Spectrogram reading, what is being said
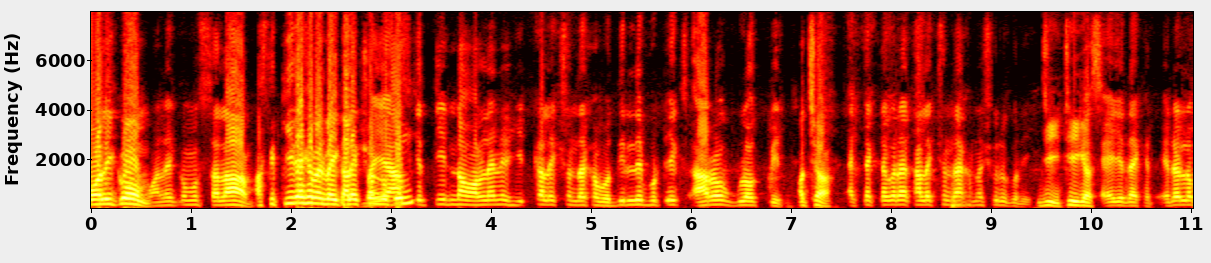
ওয়ালাইকুম ওয়ালাইকুম আসসালাম আজকে কি দেখাবেন ভাই? কালেকশন নতুন? আজকে তিনটা অনলাইনের হিট কালেকশন দেখাবো। দিল্লি বুটিক্স আরও ব্লক প্রিন্ট আচ্ছা। একটা একটা করে কালেকশন দেখানো শুরু করি। জি ঠিক আছে। এই যে দেখেন এটা হলো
